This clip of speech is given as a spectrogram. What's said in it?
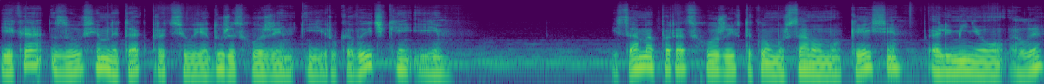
яка зовсім не так працює. Дуже схожі і рукавички, і і сам апарат схожий в такому ж самому кейсі алюмінієвому, але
